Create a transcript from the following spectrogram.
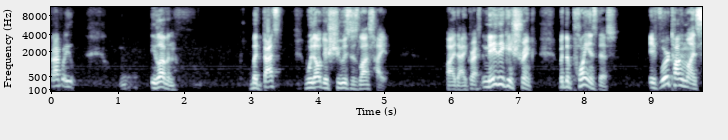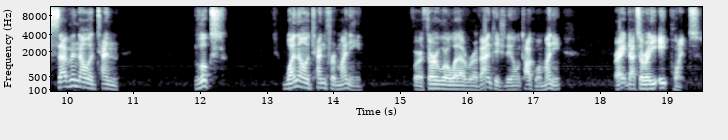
Five foot eleven. But that's without the shoes is less height. I digress. Maybe they can shrink, but the point is this: if we're talking about seven out of ten looks, one out of ten for money, for a third world whatever advantage, they don't talk about money right? That's already eight points.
